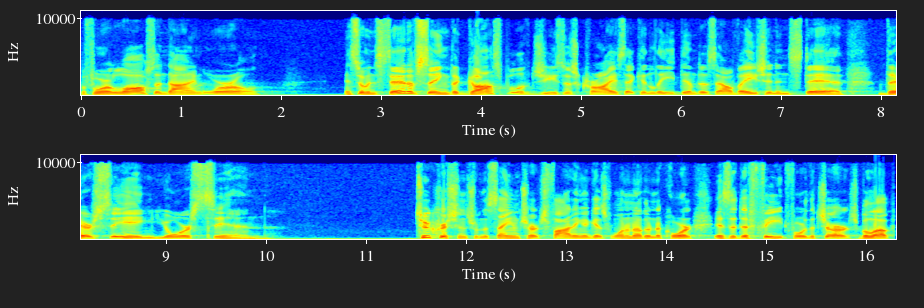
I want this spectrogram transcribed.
before a lost and dying world. And so instead of seeing the gospel of Jesus Christ that can lead them to salvation, instead, they're seeing your sin. Two Christians from the same church fighting against one another in the court is a defeat for the church. Beloved,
